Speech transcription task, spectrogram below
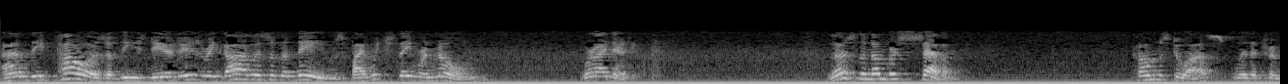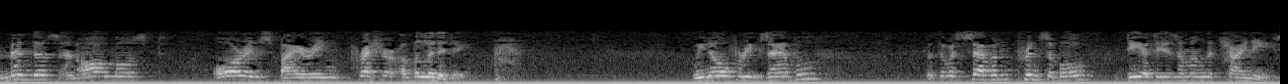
And the powers of these deities, regardless of the names by which they were known, were identical. Thus, the number seven comes to us with a tremendous and almost awe inspiring pressure of validity. We know, for example, that there were seven principal deities among the Chinese.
